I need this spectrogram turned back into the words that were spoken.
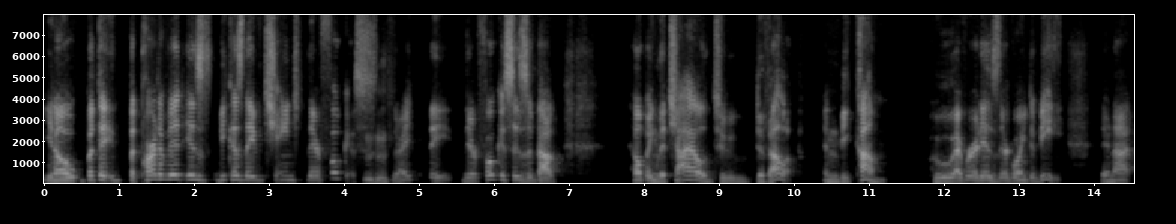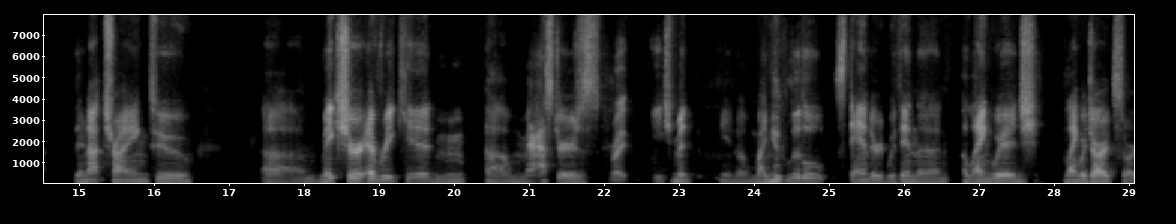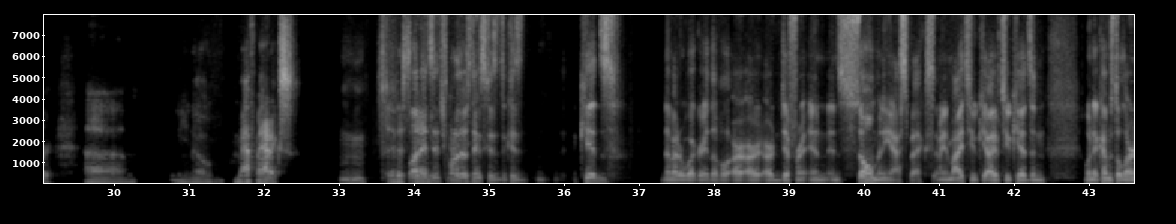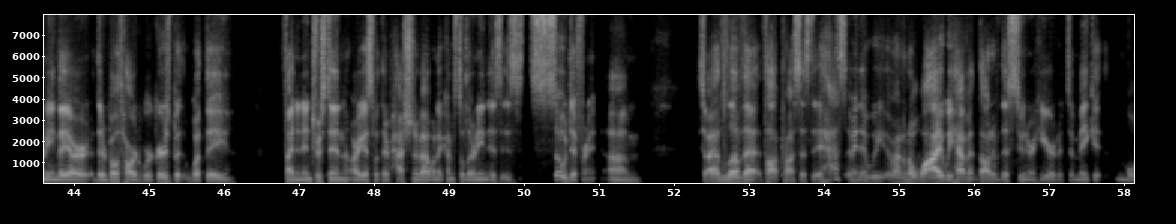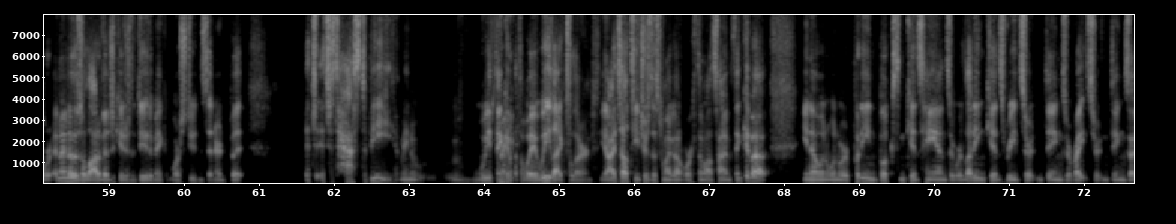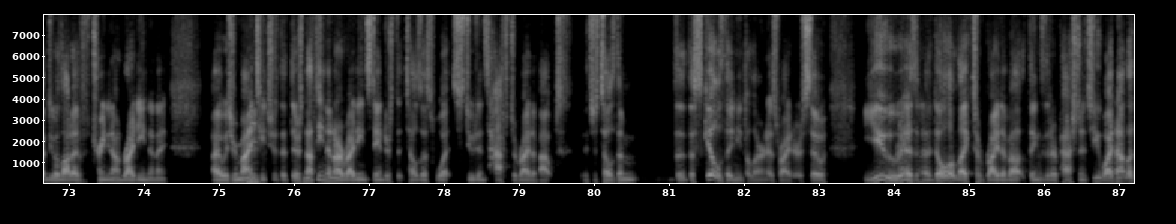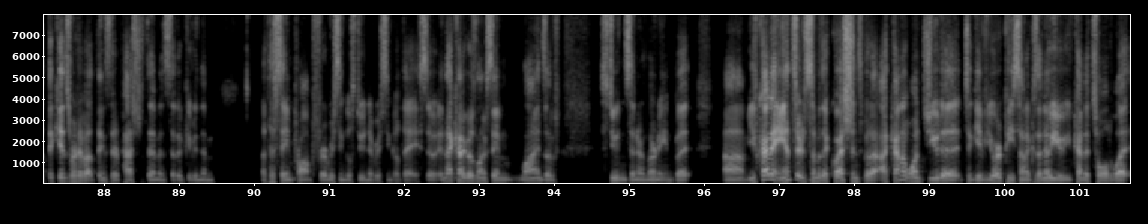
you know but they but part of it is because they've changed their focus Mhm. right they their focus is about helping the child to develop and become whoever it is they're going to be they're not they're not trying to um, make sure every kid um, masters right. each you know minute little standard within a, a language language arts or um, you know mathematics Mm-hmm. well it's, it's one of those things because because kids no matter what grade level are, are are different in in so many aspects i mean my two i have two kids and when it comes to learning they are they're both hard workers but what they find an interest in or i guess what they're passionate about when it comes to learning is is so different um so i love that thought process it has i mean we i don't know why we haven't thought of this sooner here to, to make it more and i know there's a lot of educators that do to make it more student centered but it, it just has to be. I mean, we think Right. about the way we like to learn. You know, I tell teachers this when I go out and work with them all the time. Think about, you know, when, when we're putting books in kids' hands or we're letting kids read certain things or write certain things. I do a lot of training on writing and I, I always remind Mm. teachers that there's nothing in our writing standards that tells us what students have to write about. It just tells them the, the skills they need to learn as writers. So you Right. as an adult like to write about things that are passionate to you. Why not let the kids write about things that are passionate to them instead of giving them the same prompt for every single student every single day. So, and that kind of goes along the same lines of student centered learning. But um, you've kind of answered some of the questions, but I, I kind of want you to to give your piece on it because I know you you kind of told what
